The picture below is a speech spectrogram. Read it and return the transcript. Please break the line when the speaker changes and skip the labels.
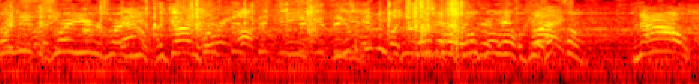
I need this right here, it's right here. I got it.
Hurry up.
Now!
